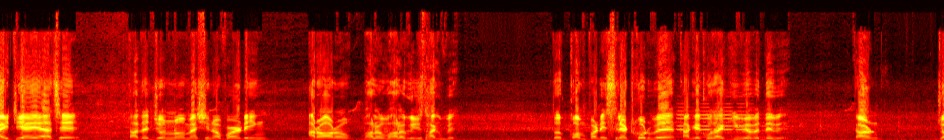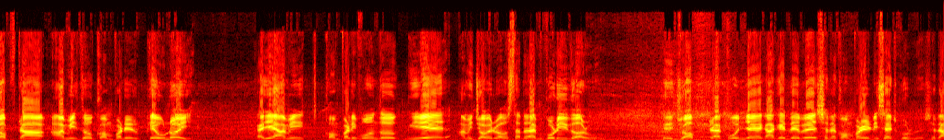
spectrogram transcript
আইটিআই আছে, তাদের জন্য মেশিন অপারেটিং আরও আরও ভালো ভালো কিছু থাকবে। তো কোম্পানি সিলেক্ট করবে, কাকে কোথায় কীভাবে দেবে। কারণ জবটা আমি তো কোম্পানির কেউ নই, কাজে আমি কোম্পানি পর্যন্ত গিয়ে আমি জবের ব্যবস্থাটা আমি করে দিতে পারব। কিন্তু জবটা কোন জায়গায় কাকে দেবে, সেটা কোম্পানি ডিসাইড করবে, সেটা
